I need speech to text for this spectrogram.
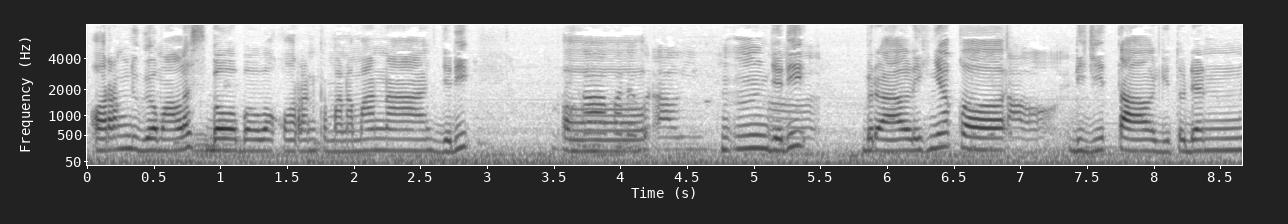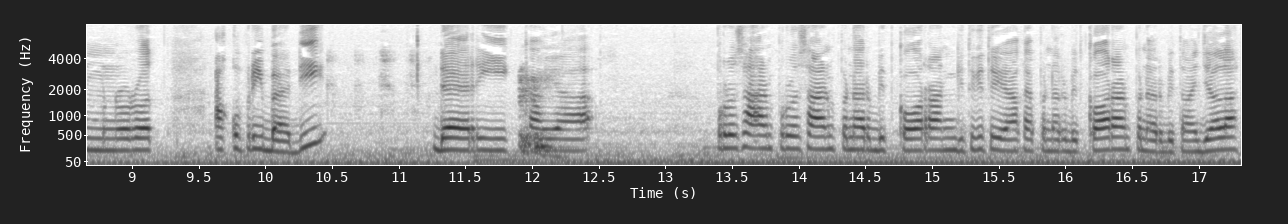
Orang juga males bawa-bawa koran ke mana-mana. Jadi eh, pada beralih ke jadi beralihnya ke digital. digital gitu. Dan menurut aku pribadi dari kayak perusahaan-perusahaan penerbit koran gitu-gitu ya kayak penerbit koran, penerbit majalah,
